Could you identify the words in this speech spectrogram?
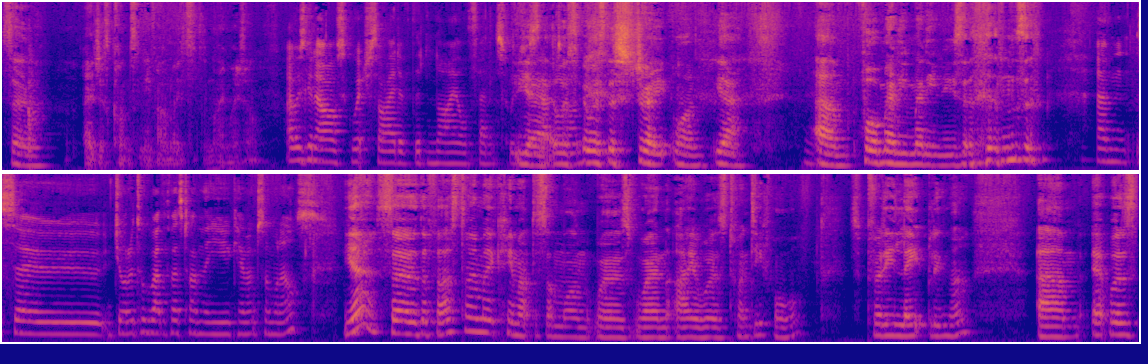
So I just constantly found ways to deny myself. I was going to ask which side of the denial fence were you Yeah, sat it was on? it was the straight one. Yeah, Yeah. um, for many many reasons. Um, so, do you want to talk about the first time that you came out to someone else? yeah, so the first time I came out to someone was when I was twenty four. It's a pretty late bloomer. Um, it was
